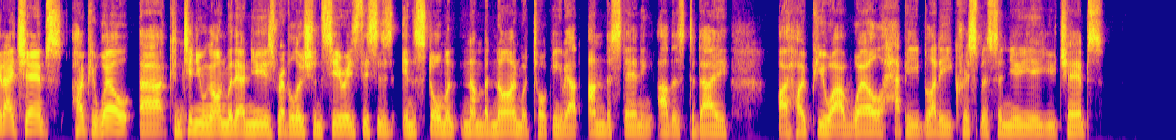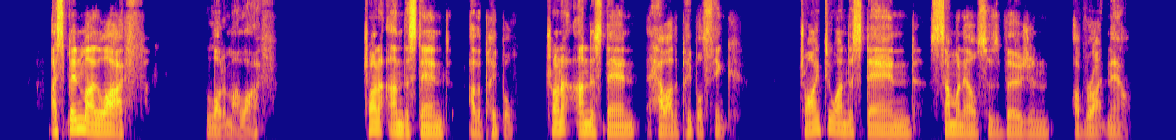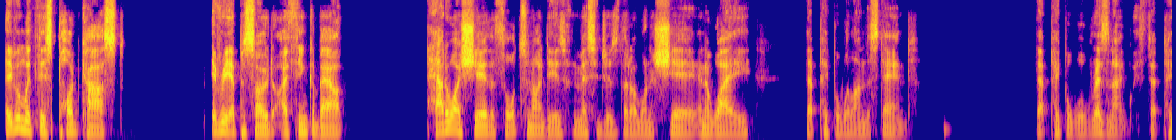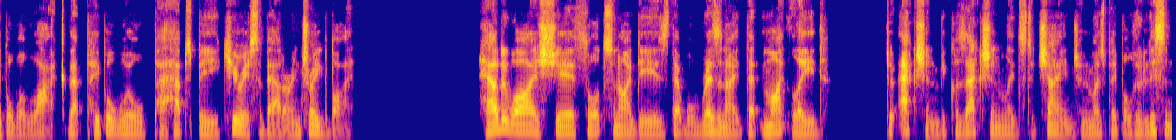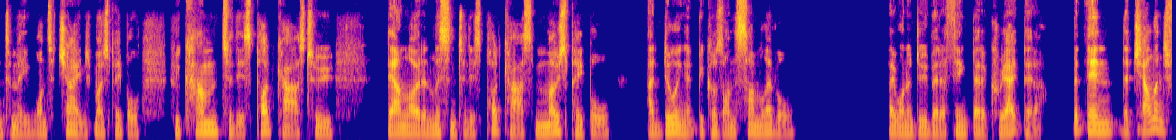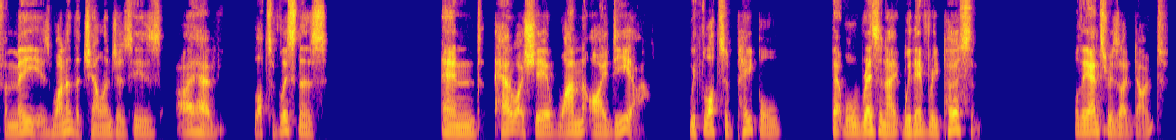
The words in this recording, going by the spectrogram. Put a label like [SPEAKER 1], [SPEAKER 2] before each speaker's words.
[SPEAKER 1] G'day, champs. Hope you're well. Uh, continuing on with our New Year's Revolution series. This is installment number nine. We're talking about understanding others today. I hope you are well. Happy bloody Christmas and New Year, you champs.
[SPEAKER 2] I spend my life, a lot of my life, trying to understand other people, trying to understand how other people think, trying to understand someone else's version of right now even with this podcast, every episode, I think about how do I share the thoughts and ideas and messages that I want to share in a way that people will understand, that people will resonate with, that people will like, that people will perhaps be curious about or intrigued by. How do I share thoughts and ideas that will resonate that might lead to action because action leads to change. And most people who listen to me want to change. Most people who come to this podcast, who download and listen to this podcast, most people are doing it because on some level they want to do better, think better, create better. But then the challenge for me is one of the challenges is I have lots of listeners. And how do I share one idea with lots of people that will resonate with every person? Well, the answer is I don't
